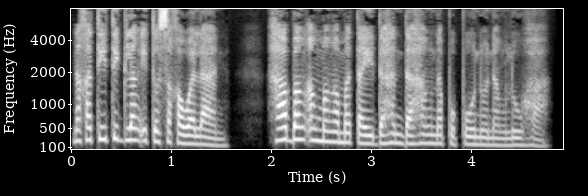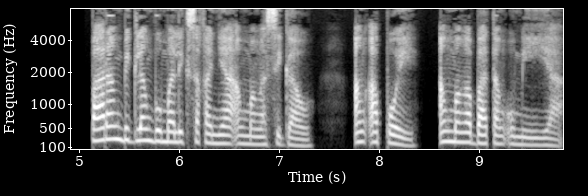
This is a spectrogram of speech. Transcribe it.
Nakatitig lang ito sa kawalan, habang ang mga matay dahan-dahang napupuno ng luha. Parang biglang bumalik sa kanya ang mga sigaw, ang apoy, ang mga batang umiiyak.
